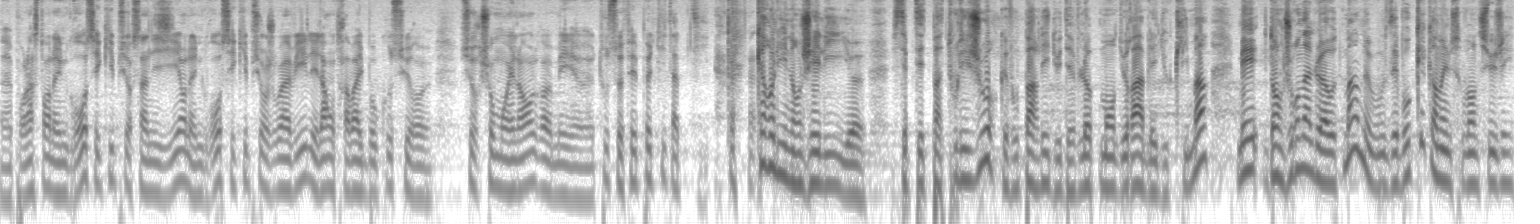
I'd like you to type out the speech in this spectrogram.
Euh, pour l'instant, on a une grosse équipe sur Saint-Dizier, on a une grosse équipe sur Joinville et là, on travaille beaucoup sur, euh, sur Chaumont et Langres, mais euh, tout se fait petit à petit. Caroline Angéli, euh, c'est peut-être pas tous les jours que vous parlez du développement durable et du climat, mais dans le journal de la Haute-Marne, vous évoquez quand même souvent le sujet.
